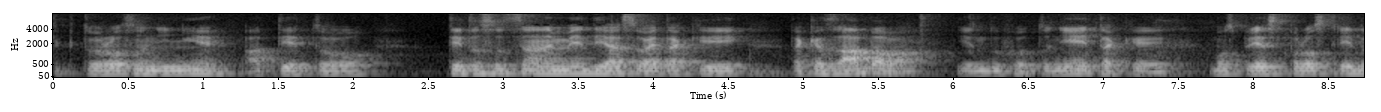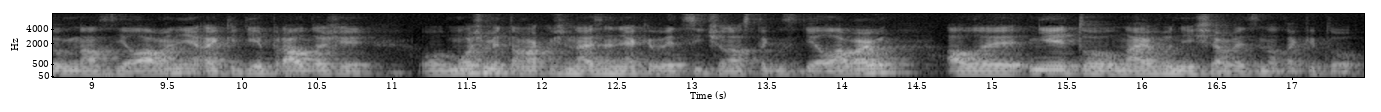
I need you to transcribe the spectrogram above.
Tak to rozhodne nie. A tieto, tieto sociálne médiá sú aj taký, taká zábava. Jednoducho to nie je také moc prostriedok na vzdelávanie, aj keď je pravda, že o, môžeme tam akože nájsť aj nejaké veci, čo nás tak vzdelávajú, ale nie je to najvhodnejšia vec na takéto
